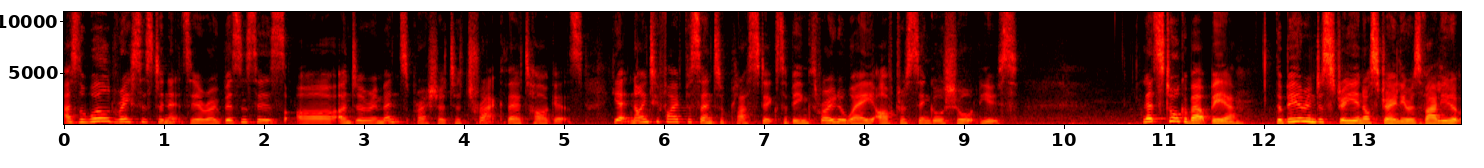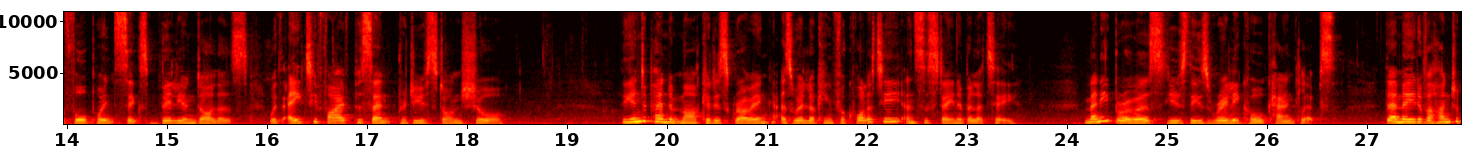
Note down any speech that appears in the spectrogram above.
As the world races to net zero, businesses are under immense pressure to track their targets, yet 95% of plastics are being thrown away after a single short use. Let's talk about beer. The beer industry in Australia is valued at $4.6 billion, with 85% produced onshore. The independent market is growing as we're looking for quality and sustainability. Many brewers use these really cool can clips. They're made of 100%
